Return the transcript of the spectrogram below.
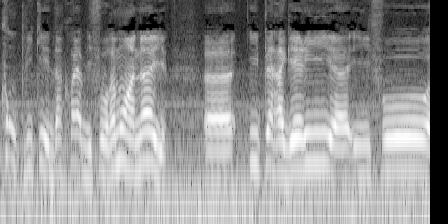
compliqué, d'incroyable. Il faut vraiment un œil euh, hyper aguerri. Euh, il faut,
